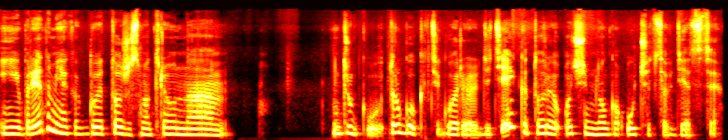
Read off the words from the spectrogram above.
И при этом я как бы тоже смотрю на другую, другую категорию детей, которые очень много учатся в детстве.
